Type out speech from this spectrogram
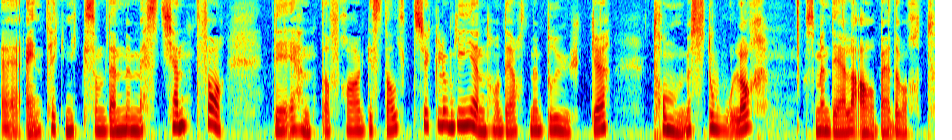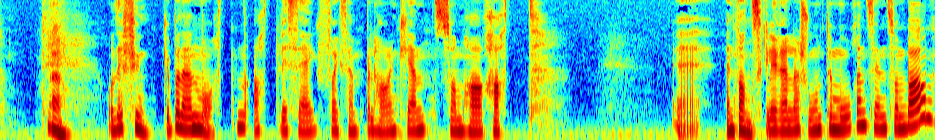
eh, En teknikk som den vi er mest kjent for, det er henta fra gestaltpsykologien, og det at vi bruker tomme stoler som en del av arbeidet vårt. Ja. Og det funker på den måten at hvis jeg f.eks. har en klient som har hatt eh, en vanskelig relasjon til moren sin som barn,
